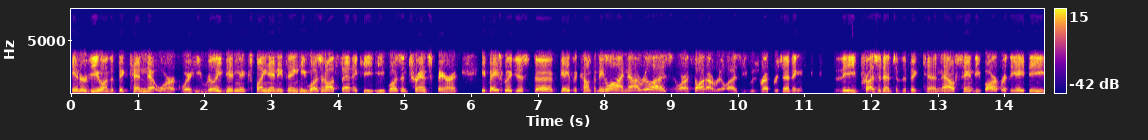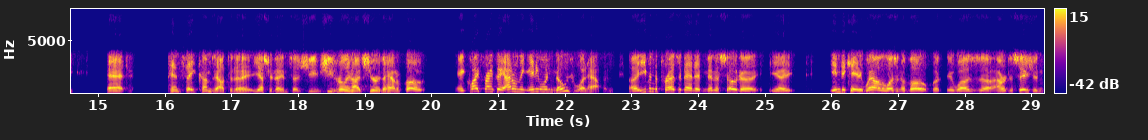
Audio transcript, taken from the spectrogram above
interview on the Big Ten Network where he really didn't explain anything. He wasn't authentic. He, he wasn't transparent. He basically just uh, gave the company line. Now I realized, or I thought I realized, he was representing the president of the Big Ten. Now Sandy Barbour, the AD at Penn State, comes out today, yesterday, and says she she's really not sure they had a vote. And quite frankly, I don't think anyone knows what happened. Uh, even the president at Minnesota you know, indicated, well, it wasn't a vote, but it was uh, our decision.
